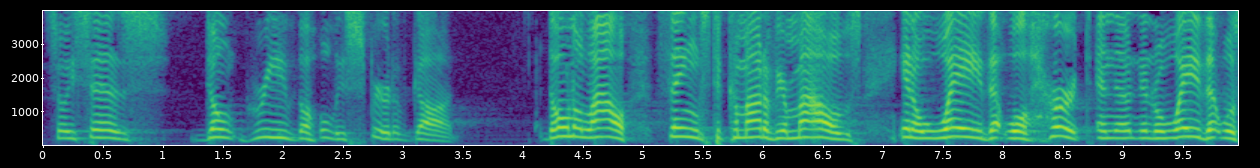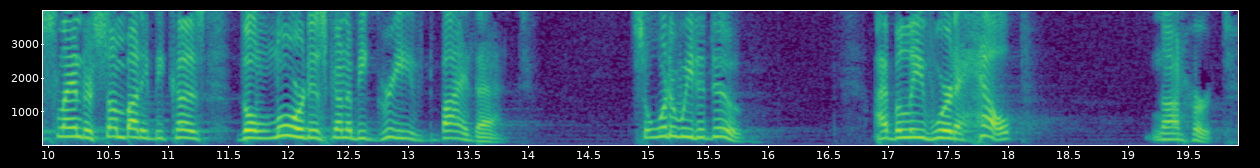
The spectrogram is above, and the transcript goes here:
So he says, Don't grieve the Holy Spirit of God. Don't allow things to come out of your mouths in a way that will hurt and in a way that will slander somebody because the Lord is going to be grieved by that. So, what are we to do? I believe we're to help, not hurt.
